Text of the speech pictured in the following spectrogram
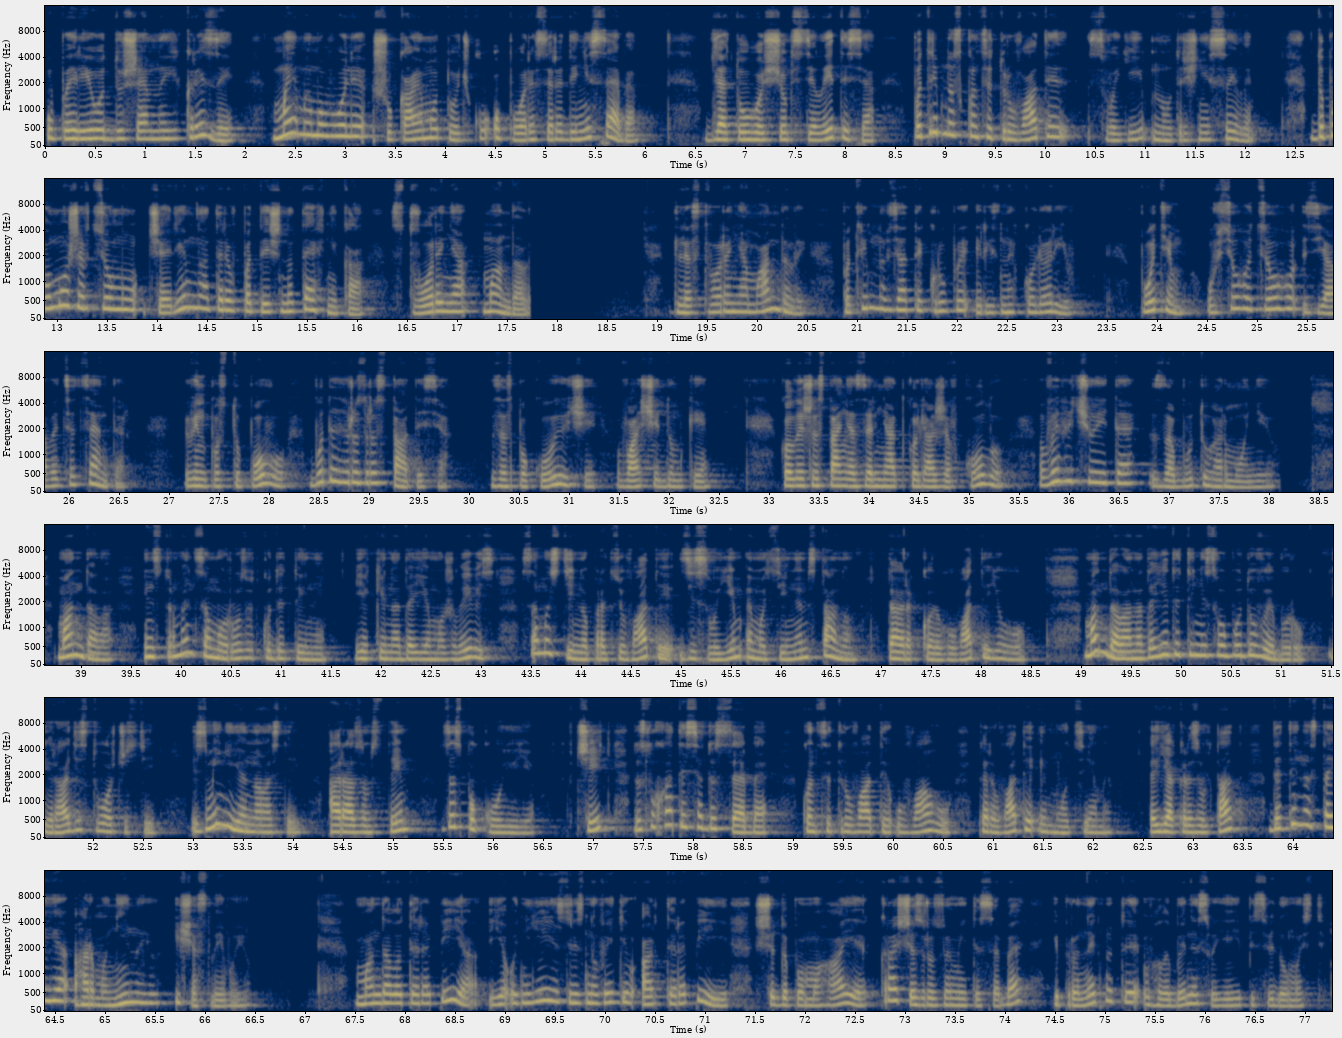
У період душевної кризи ми мимоволі шукаємо точку опори всередині себе. Для того, щоб зцілитися, потрібно сконцентрувати свої внутрішні сили. Допоможе в цьому чарівна терапевтична техніка створення мандали. Для створення мандали потрібно взяти крупи різних кольорів. Потім у всього цього з'явиться центр. Він поступово буде розростатися, заспокоюючи ваші думки. Коли ж останнє зернятко ляже в коло, ви відчуєте забуту гармонію. Мандала інструмент саморозвитку дитини, який надає можливість самостійно працювати зі своїм емоційним станом та коригувати його. Мандала надає дитині свободу вибору і радість творчості, змінює настрій, а разом з тим заспокоює, вчить дослухатися до себе, концентрувати увагу, керувати емоціями. Як результат, дитина стає гармонійною і щасливою. Мандалотерапія є однією з різновидів арт-терапії, що допомагає краще зрозуміти себе і проникнути в глибини своєї підсвідомості.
